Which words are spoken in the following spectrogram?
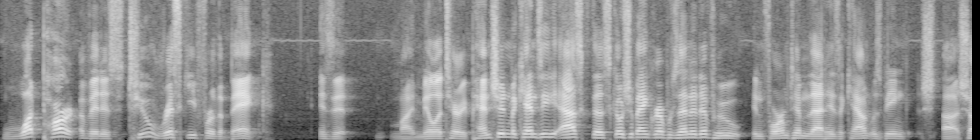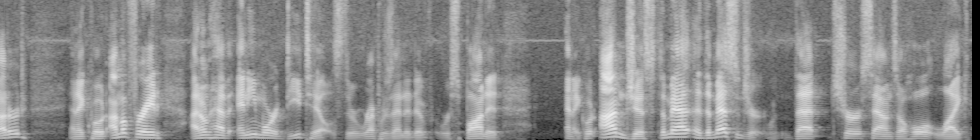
What part of it is too risky for the bank? Is it my military pension? MacKenzie asked the Scotiabank representative who informed him that his account was being sh- uh, shuttered. And I quote, I'm afraid I don't have any more details. The representative responded. And I quote, I'm just the, ma- the messenger. That sure sounds a whole like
